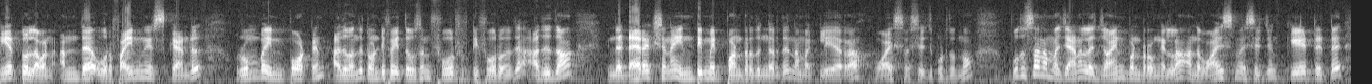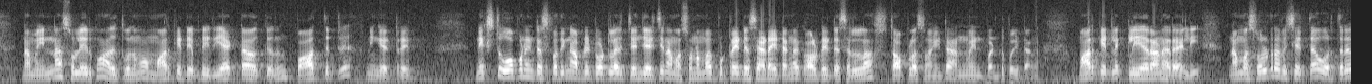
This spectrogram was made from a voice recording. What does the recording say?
near to eleven அந்த ஒரு ஃபைவ் மினிட்ஸ் கேண்டில் ரொம்ப இம்பார்ட்டன்ட் அது வந்து twenty five thousand four fifty four வருது. அதுதான் இந்த டைரெக்ஷனை இன்டிமேட் பண்ணுறதுங்கிறது நம்ம கிளியராக வாய்ஸ் மெசேஜ் கொடுத்துருந்தோம். புதுசாக நம்ம சேனலில் ஜாயின் பண்ணுறவங்க எல்லாம் அந்த வாய்ஸ் மெசேஜும் கேட்டுட்டு நம்ம என்ன சொல்லியிருக்கோம் அதுக்கு தகுந்த மார்க்கெட் எப்படி ரியாக்ட் ஆகுதுன்னு பார்த்துட்டு நீங்கள் ட்ரேட் நெக்ஸ்ட் ஓப்பன் டெஸ்ட் பார்த்தீங்கன்னா அப்படியே டோட்டலாக சேஞ்ச் ஆயிடுச்சு. நம்ம சொன்ன மாதிரி புட் ஆட் ஆகிட்டாங்க கால் ரைட்டர்ஸ் எல்லாம் ஸ்டாப் லாஸ் வாங்கிட்டு அன்வைன் பண்ணிட்டு போயிட்டாங்க. மார்க்கெட்டில் கிளியரான ரேலி நம்ம சொல்கிற விஷயத்த ஒருத்தர்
